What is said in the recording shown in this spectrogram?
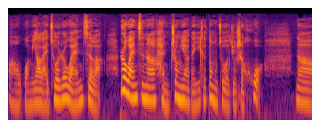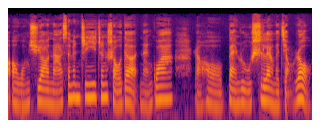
呃，我们要来做肉丸子了。肉丸子呢，很重要的一个动作就是和。那呃，我们需要拿三分之一蒸熟的南瓜，然后拌入适量的绞肉。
